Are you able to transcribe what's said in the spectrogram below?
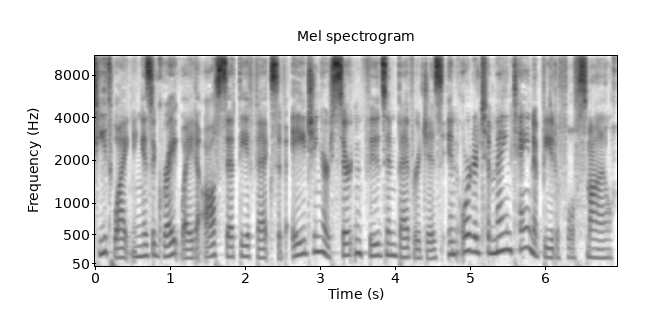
Teeth whitening is a great way to offset the effects of aging or certain foods and beverages in order to maintain a beautiful smile.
